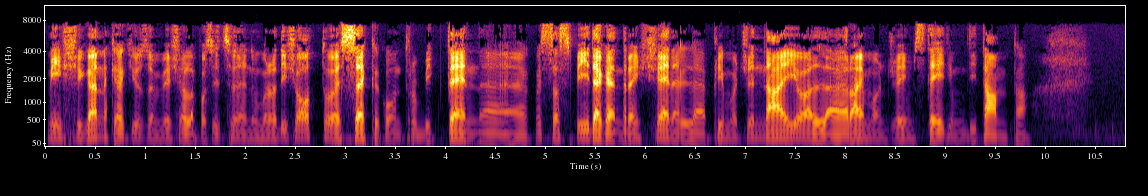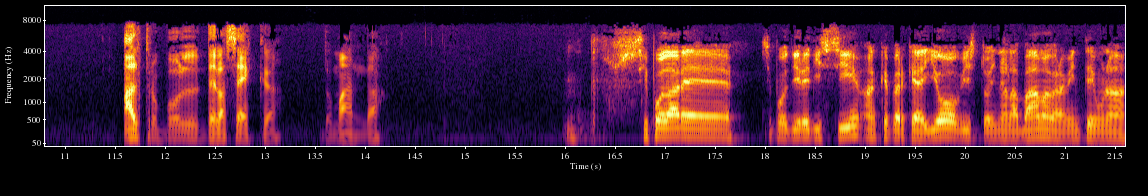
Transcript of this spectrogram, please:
Michigan che ha chiuso invece alla posizione numero 18 e SEC contro Big Ten eh, questa sfida che andrà in scena il primo gennaio al Raymond James Stadium di Tampa. Altro bowl della SEC? Domanda. Si può dare, si può dire di sì, anche perché io ho visto in Alabama veramente una,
